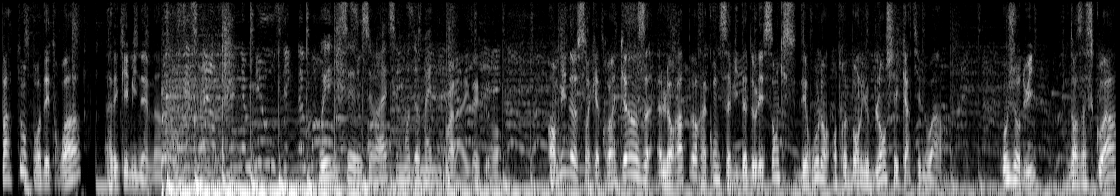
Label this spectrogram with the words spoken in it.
Partons pour Détroit avec Eminem. Oui, c'est vrai, c'est mon domaine. Voilà, exactement. En 1995, le rappeur raconte sa vie d'adolescent qui se déroule entre banlieue blanche et quartier noir. Aujourd'hui, dans un square,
